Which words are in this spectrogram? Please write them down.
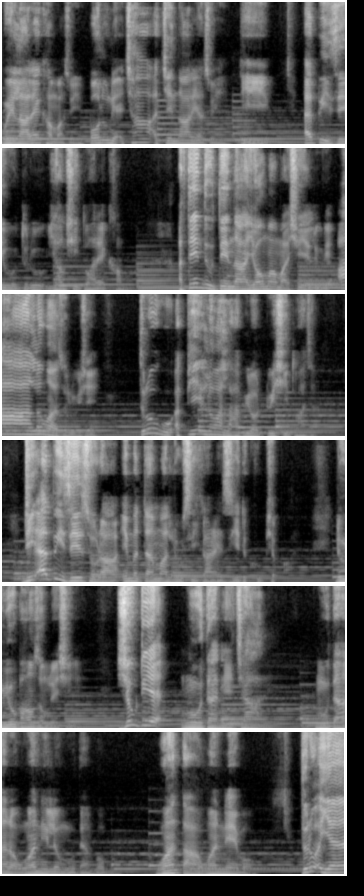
ဝင်လာတဲ့အခါမှာဆိုရင်ပေါလုနဲ့အခြားအကျဉ်းသားတွေကဆိုရင်ဒီ app ဈေးကိုသူတို့ရောက်ရှိသွားတဲ့အခါမှာအတင်းသူတင်းသားရောင်းမမှာရှိတဲ့လူတွေအားလုံးဟာဆိုလို့ရှိရင်သူတို့ကိုအပြေးအလွှာလာပြီးတော့တွေးရှိသွားကြတယ်ဒီ app ဈေးဆိုတာအင်မတန်မှလူစီကားတဲ့ဈေးတစ်ခုဖြစ်ပါတယ်လူမျိုးပေါင်းစုံလေးရှိတယ်ရုတ်တရက်ငိုတန်နေကြတယ်ငိုတန်ကတော့ဝမ်းနေလို့ငိုတန်မဟုတ်ဘူးဝမ်းတာဝမ်းနေပေါ့သူတို့အရန်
